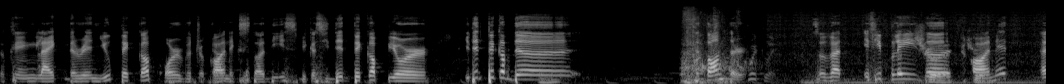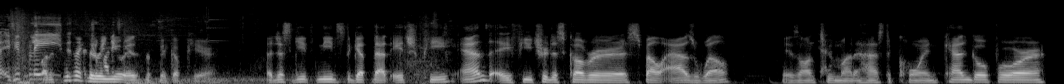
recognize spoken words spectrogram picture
Looking like the Renew pickup or the Draconic Studies because you did pick up your you did pick up the the Taunter. So that if you play True, the true. Draconic uh, if you play But it seems like the Draconic- renew is the pickup here. It just ge- needs to get that HP and a future discover spell as well. Is on two mana, has the coin. Can go for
